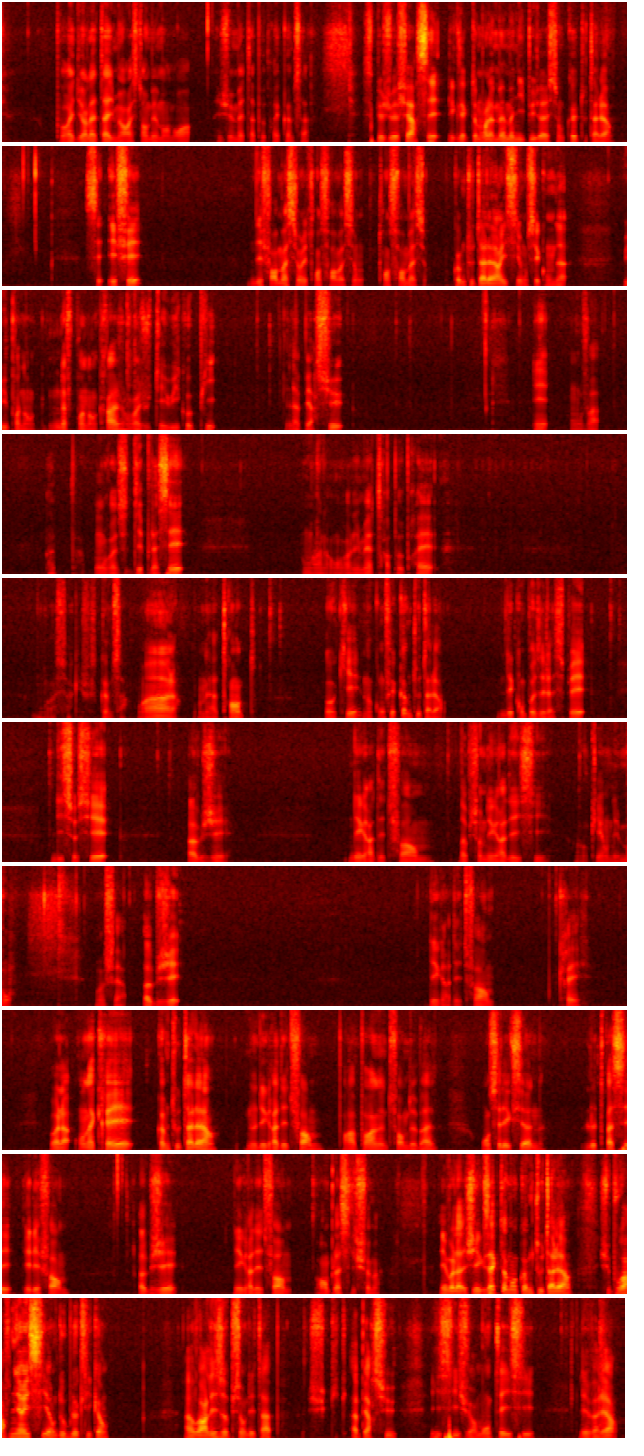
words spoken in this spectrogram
pour réduire la taille, mais en restant au même endroit. Je vais mettre à peu près comme ça. Ce que je vais faire, c'est exactement la même manipulation que tout à l'heure. C'est effet, déformation et transformation, transformation. Comme tout à l'heure, ici, on sait qu'on a 8 points 9 points d'ancrage. On va ajouter 8 copies l'aperçu. Et on va on va se déplacer. Voilà on va les mettre à peu près. On va faire quelque chose comme ça. Voilà on est à 30 ok donc on fait comme tout à l'heure. Décomposer l'aspect dissocier objet dégradé de forme option dégradé ici. Ok on est bon on va faire objet, dégradé de forme, créer. Voilà, on a créé, comme tout à l'heure, nos dégradés de forme par rapport à notre forme de base. On sélectionne le tracé et les formes, objet, dégradé de forme, remplacer le chemin. Et voilà, j'ai exactement comme tout à l'heure. Je vais pouvoir venir ici en double-cliquant, avoir les options d'étape. Je clique aperçu. Ici, je vais remonter ici les valeurs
